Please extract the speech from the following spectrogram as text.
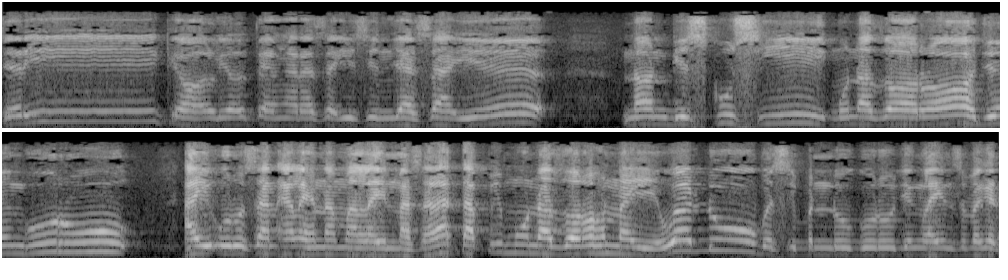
cerik kiholil teh ngerasa izin jasa iya non diskusi munazoroh jeng guru. Ayu urusan eleh nama lain masalah tapi munazoroh na Waduh besi bendu guru jeng lain sebagai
